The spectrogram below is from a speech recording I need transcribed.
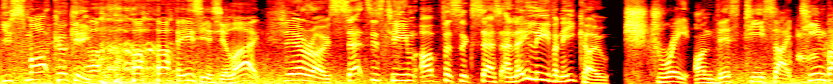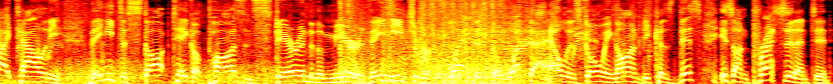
You smart cookie. Easy as you like. Shiro sets his team up for success, and they leave an eco. straight on this T side. Team Vitality, they need to stop, take a pause, and stare into the mirror. They need to reflect as to what the hell is going on because this is unprecedented.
